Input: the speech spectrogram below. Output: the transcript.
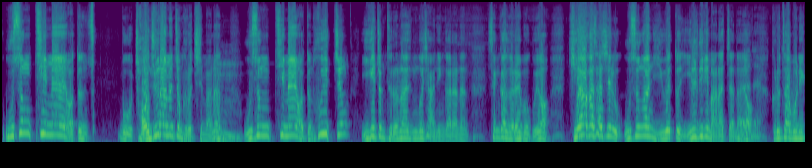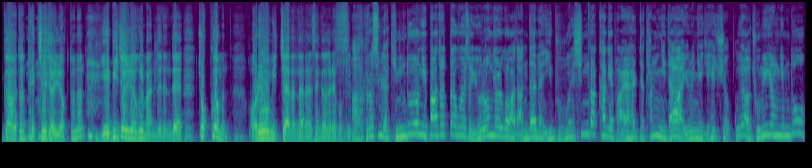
우승팀의 어떤 숙- 뭐 저주라면 좀 그렇지만은 음. 우승팀의 어떤 후유증 이게 좀 드러나는 것이 아닌가라는 생각을 해보고요. 기아가 사실 우승한 이후에 또 일들이 많았잖아요. 네네. 그렇다 보니까 어떤 대체 전력 또는 예비 전력을 만드는데 조금은 어려움이 있지 않았나라는 생각을 해봅니다. 아 그렇습니다. 김도영이 빠졌다고 해서 이런 결과가 난다면 이 부분은 심각하게 봐야 할 듯합니다. 이런 얘기 해주셨고요. 조미경님도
